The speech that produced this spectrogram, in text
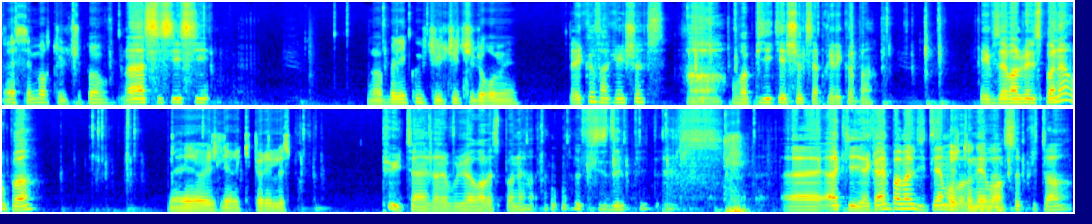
Ouais, c'est mort, tu le tues pas. Ah, si, si, si. Non, bah les couilles, tu le tues, tu le remets. Les coffres à K-Shox. Oh, on va piller K-Shox après les copains. Et vous avez enlevé les spawners ou pas? Mais ouais, je l'ai récupéré le spot. Putain, j'aurais voulu avoir le spawner. le fils de pute. Euh, ok, il y a quand même pas mal d'items, on va venir voir ça plus tard.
